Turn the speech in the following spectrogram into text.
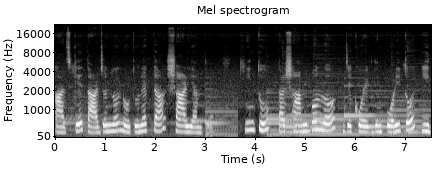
আজকে তার জন্য নতুন একটা শাড়ি আনতে। কিন্তু তার স্বামী বলল যে কয়েকদিন পরই তো ঈদ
